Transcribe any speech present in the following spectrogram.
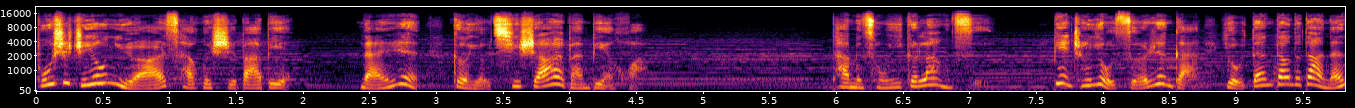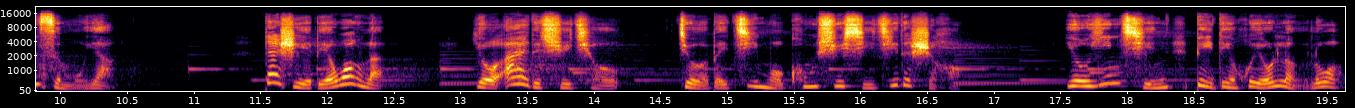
不是只有女儿才会十八变，男人更有七十二般变化。他们从一个浪子，变成有责任感、有担当的大男子模样。但是也别忘了，有爱的需求，就有被寂寞空虚袭击的时候；有殷勤，必定会有冷落。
